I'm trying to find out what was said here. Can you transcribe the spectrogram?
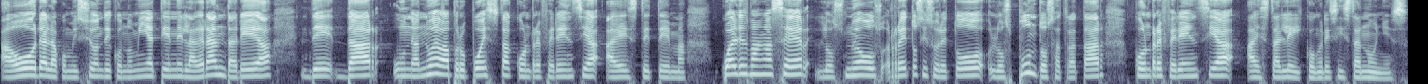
ahora la Comisión de Economía tiene la gran tarea de dar una nueva propuesta con referencia a este tema. ¿Cuáles van a ser los nuevos retos y sobre todo los puntos a tratar con referencia a esta ley, congresista Núñez?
